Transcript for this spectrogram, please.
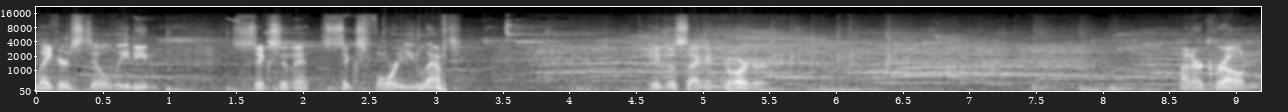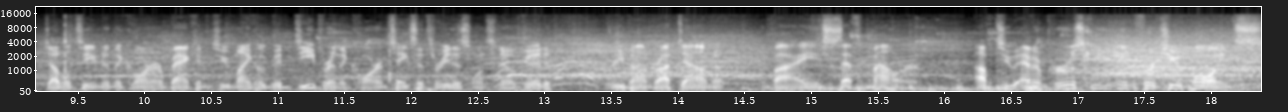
Lakers still leading. Six in it, 640 left in the second quarter. Hunter Crone, double teamed in the corner, back into Michael Good deeper in the corner, takes a three. This one's no good. Rebound brought down by Seth Maurer. Up to Evan Peruski in for two points.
